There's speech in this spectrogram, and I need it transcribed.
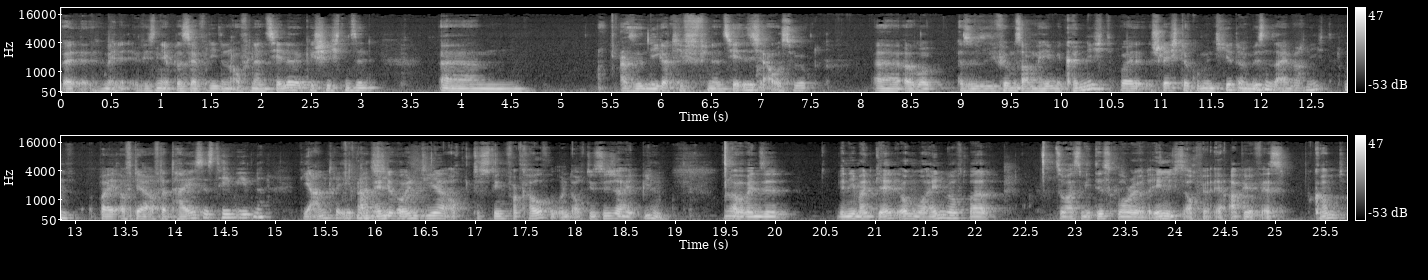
äh, wir wissen ja, ob das ja für die dann auch finanzielle Geschichten sind, ähm, also negativ finanziell sich auswirkt. Äh, aber also die Firmen sagen, hey, wir können nicht, weil schlecht dokumentiert und wissen es einfach nicht. Bei, auf der auf Dateisystemebene. Die andere Ebene Am Ende wollen die ja auch das Ding verkaufen und auch die Sicherheit bieten. Aber wenn sie, wenn jemand Geld irgendwo einwirft, weil er sowas wie Warrior oder ähnliches auch für APFS bekommt,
